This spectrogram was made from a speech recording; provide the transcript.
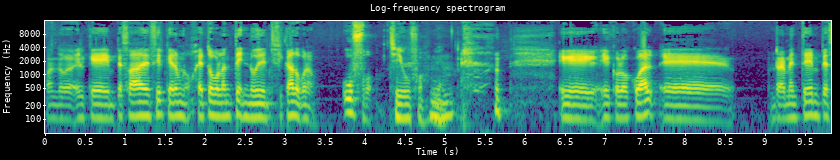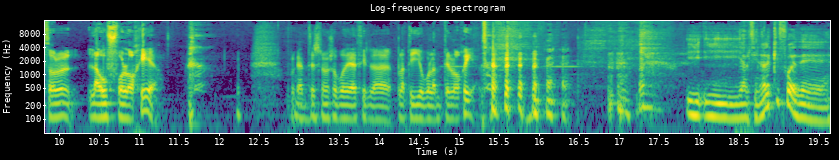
cuando el que empezó a decir que era un objeto volante no identificado, bueno, UFO. Sí, UFO. Eh, y con lo cual, eh, realmente empezó la ufología. Porque antes no se podía decir la platillo volantelogía. ¿Y, al final qué fue de,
